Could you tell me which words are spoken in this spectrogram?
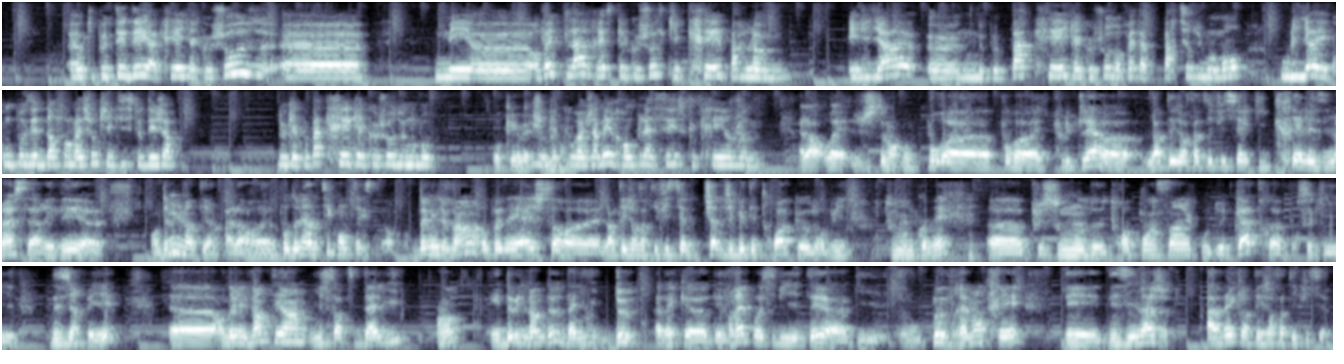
euh, qui peut t'aider à créer quelque chose. Euh, mais en fait, l'art reste quelque chose qui est créé par l'homme. Et l'IA ne peut pas créer quelque chose en fait à partir du moment où l'IA est composée d'informations qui existent déjà. Donc elle peut pas créer quelque chose de nouveau. Ok, ouais. Donc elle pourra jamais remplacer ce que crée un homme. Alors ouais, justement, donc pour, euh, pour euh, être plus clair, euh, l'intelligence artificielle qui crée les images, c'est arrivé en 2021. Alors pour donner un petit contexte, en 2020, OpenAI sort l'intelligence artificielle ChatGPT 3 que aujourd'hui tout le monde connaît, plus sous le nom de 3.5 ou de 4 pour ceux qui désirent payer. en 2021, ils sortent DALI 1 et 2022 DALI 2 avec euh, des vraies possibilités euh, qui on peut vraiment créer des, des images avec l'intelligence artificielle.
